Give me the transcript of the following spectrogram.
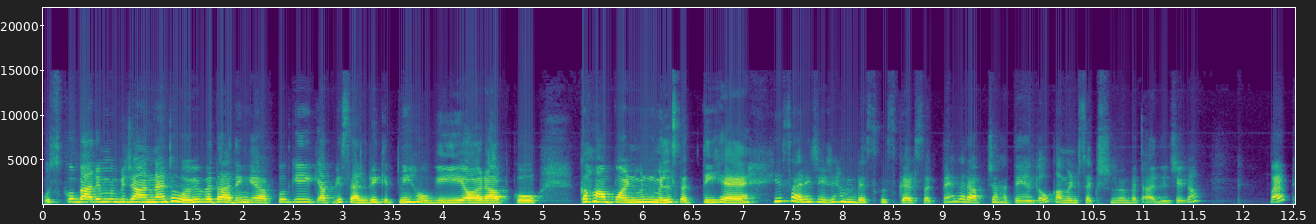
उसको बारे में भी जानना है तो वो भी बता देंगे आपको कि आपकी सैलरी कितनी होगी और आपको कहाँ अपॉइंटमेंट मिल सकती है। ये सारी चीज़ें हम डिस्कस कर सकते हैं। अगर आप चाहते हैं तो कमेंट सेक्शन में बता दीजिएगा। But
